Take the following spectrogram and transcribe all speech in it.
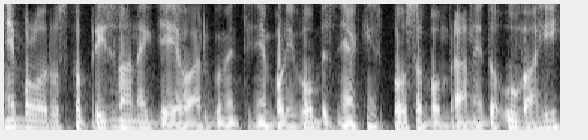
nebolo Rusko prizvané, kde jeho argumenty neboli vôbec nejakým spôsobom brané do úvahy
